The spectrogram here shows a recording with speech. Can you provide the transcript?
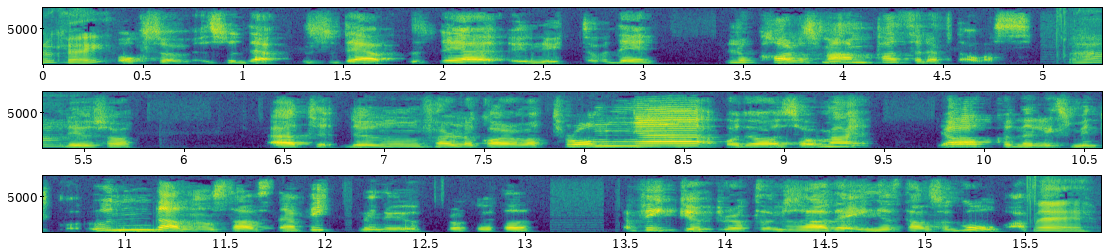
Okej. också. Så det, så det, det är nytt. Och det lokaler som är anpassade efter oss. Ah. Det är ju så att de förra lokalerna var trånga och det var så. Men jag kunde liksom inte gå undan någonstans när jag fick min uppbrott. Utan jag fick uppbrottet och så hade jag ingenstans att gå. Nej.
